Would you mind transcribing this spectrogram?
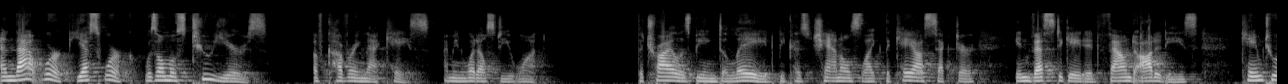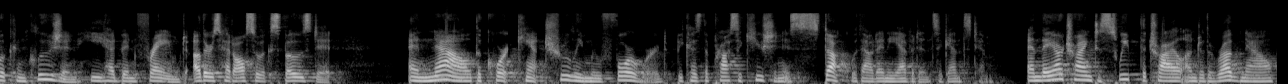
And that work, yes, work, was almost two years of covering that case. I mean, what else do you want? The trial is being delayed because channels like the Chaos Sector investigated, found oddities, came to a conclusion he had been framed, others had also exposed it. And now the court can't truly move forward because the prosecution is stuck without any evidence against him. And they are trying to sweep the trial under the rug now,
